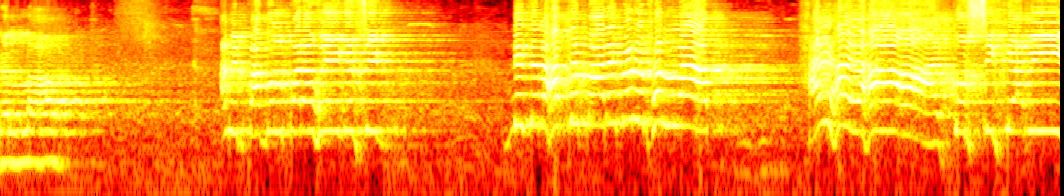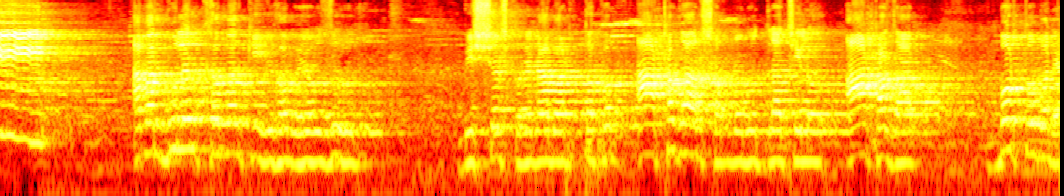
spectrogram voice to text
ফেললাম। আমি পাগল পাড়া হয়ে গেছি। নিজের হাতে মারে মেরে ফেললাম। হাই হাই হাই করছি কি আমি? আমার ভুলের ক্ষমা কি হবে হুজুর? বিশ্বাস করেন আমার, তখন আট হাজার স্বর্ণ মুদ্রা ছিল, আট হাজার। বর্তমানে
